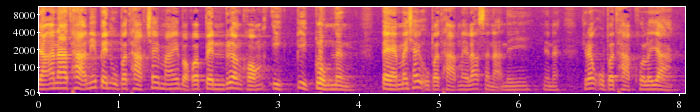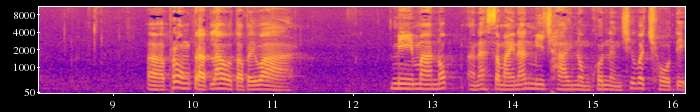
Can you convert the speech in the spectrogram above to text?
อย่างอนาถานี่เป็นอุปถากใช่ไหมบอกว่าเป็นเรื่องของอีกอีกกลุ่มหนึ่ง แต่ไม่ใช่อุปถากในลักษณะนี้เนี่ยนะเรียกอุปถากคนละอย่างพระองค์ตรัสเล่าต่อไปว่ามีมานพะนะสมัยนั้นมีชายหนุ่มคนหนึ่ง ชื่อว่าโชติ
